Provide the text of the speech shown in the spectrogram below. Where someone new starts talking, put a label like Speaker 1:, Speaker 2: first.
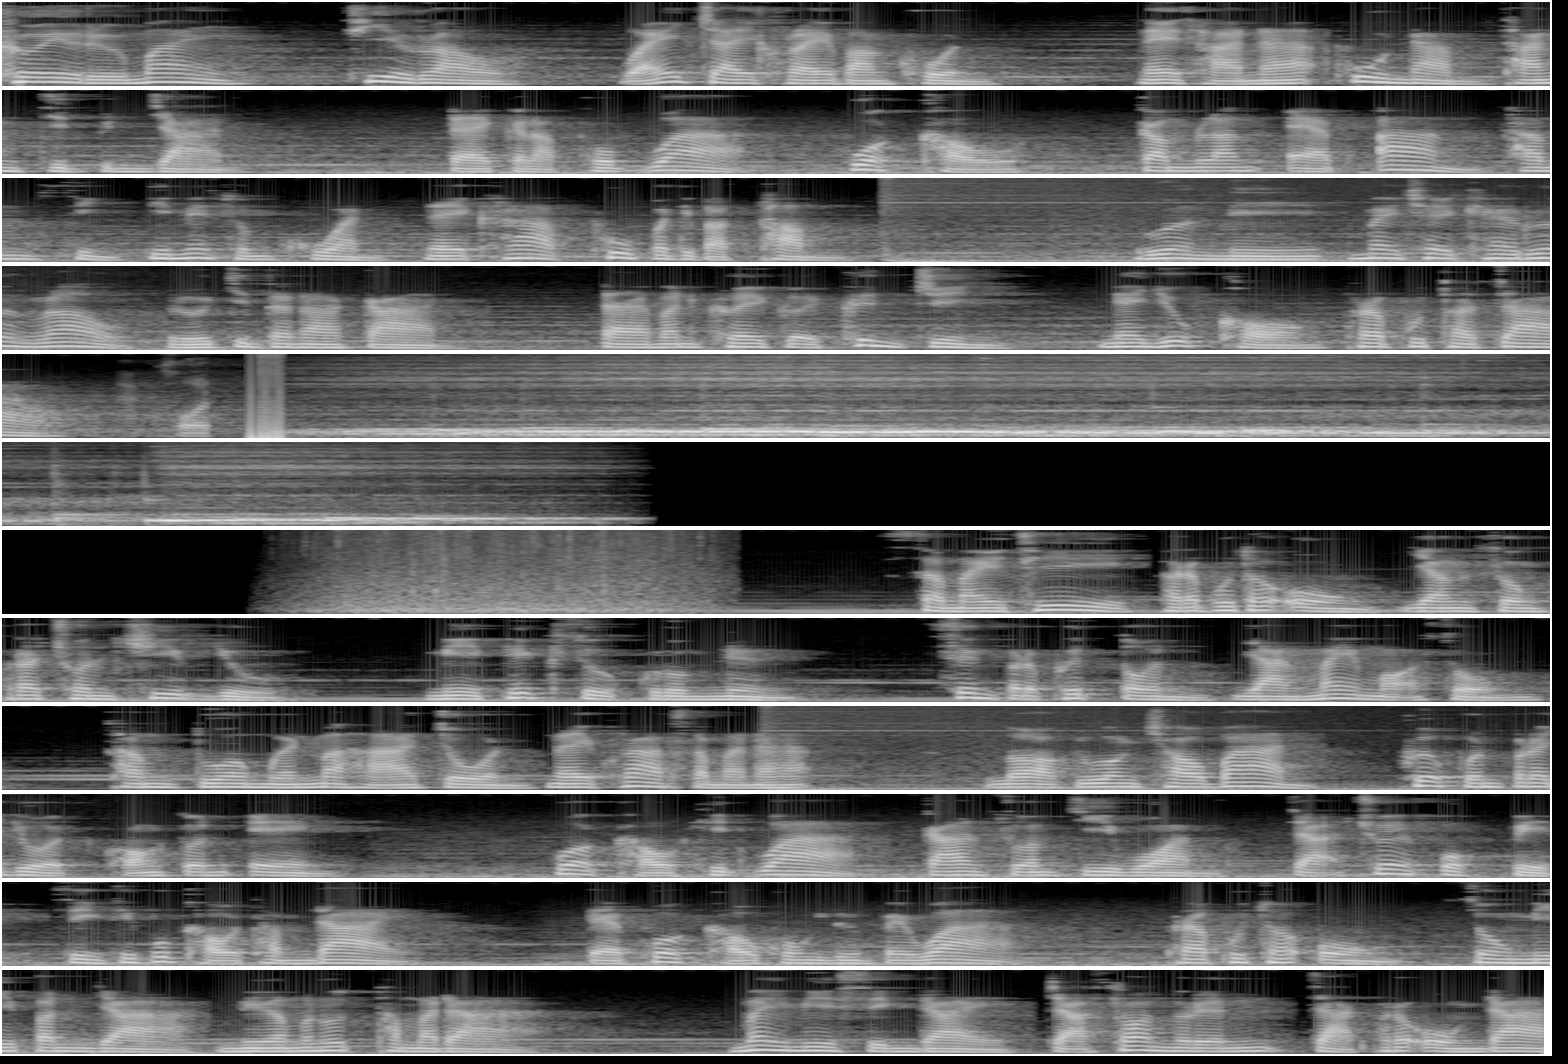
Speaker 1: เคยหรือไม่ที่เราไว้ใจใครบางคน ในฐานะผู้นำทางจิตวิญญาณ แต่กลับพบว่าพวกเขากำลังแอบอ้างทำสิ่งที่ไม่สมควรในคราบผู้ปฏิบัติธรรม เรื่องนี้ไม่ใช่แค่เรื่องเล่าหรือจินตนาการ แต่มันเคยเกิดขึ้นจริงในยุคของพระพุทธเจ้า สมัยที่พระพุทธองค์ยังทรงพระชนชีพอยู่ มีภิกษุกลุ่มหนึ่ง ซึ่งประพฤติตนอย่างไม่เหมาะสมทำตัวเหมือนมหาโจรในคราบสมณะ หลอกลวงชาวบ้านเพื่อผลประโยชน์ของตนเอง พวกเขาคิดว่าการสวมจีวรจะช่วยปกปิดสิ่งที่พวกเขาทำได้ แต่พวกเขาคงลืมไปว่า พระพุทธองค์ทรงมีปัญญาเหนือมนุษย์ธรรมดา ไม่มีสิ่งใดจะซ่อนเร้นจากพระองค์ได้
